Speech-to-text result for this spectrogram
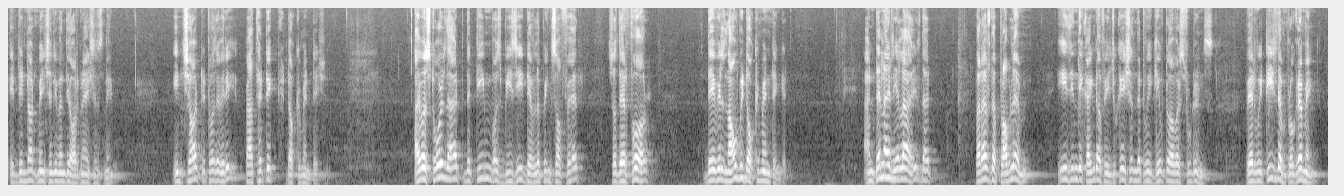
It did not mention even the organization's name. In short, it was a very pathetic documentation. I was told that the team was busy developing software, so therefore they will now be documenting it. And then I realized that perhaps the problem is in the kind of education that we give to our students, where we teach them programming,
